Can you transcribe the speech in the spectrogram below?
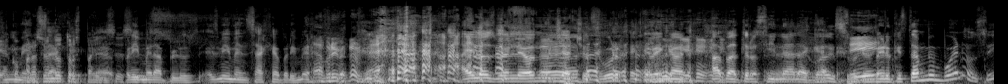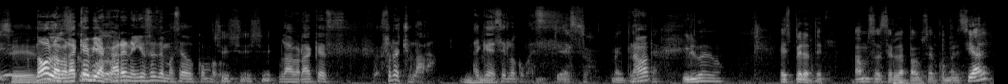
es a mi comparación de mensaje otros a países, Primera es- Plus. Es mi mensaje a Primera Plus. primera- Ahí los veo en León, muchachos. Urge que vengan a patrocinar acá. Sí. Pero que están bien buenos, sí. Sí. No, la Es verdad que cómodo. viajar en ellos es demasiado cómodo. Sí, sí, sí. La verdad que es, es una chulada. Hay que decirlo como es. Eso, me encanta. Y luego, Espérate, vamos a hacer la pausa comercial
